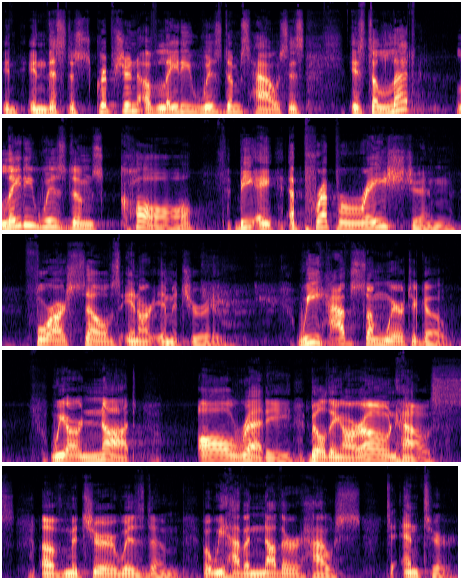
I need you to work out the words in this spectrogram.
in, in this description of Lady Wisdom's house is, is to let Lady Wisdom's call be a, a preparation for ourselves in our immaturity. We have somewhere to go. We are not already building our own house of mature wisdom, but we have another house to enter.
